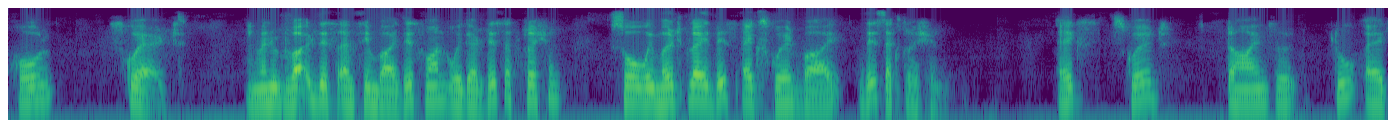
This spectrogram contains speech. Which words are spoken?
whole squared and when you divide this LCM by this one we get this expression. So we multiply this x squared by this expression. X squared times 2x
